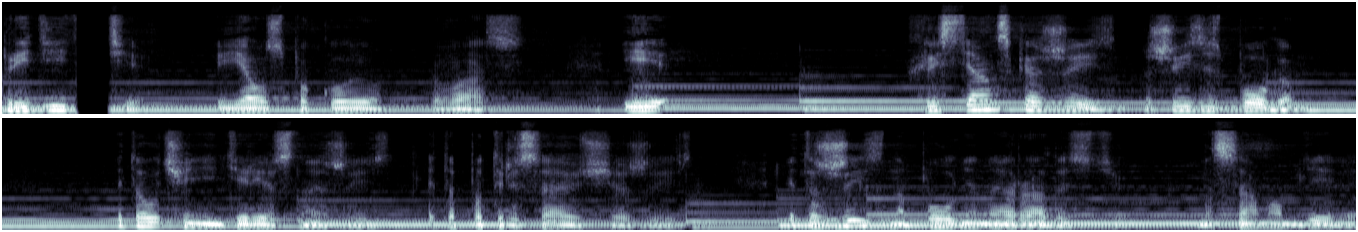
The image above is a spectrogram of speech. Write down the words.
Придите, и я успокою вас. И Христианская жизнь, жизнь с Богом, это очень интересная жизнь, это потрясающая жизнь. Это жизнь, наполненная радостью. На самом деле,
